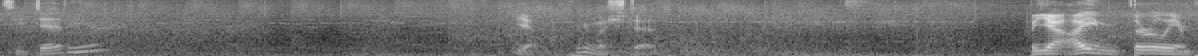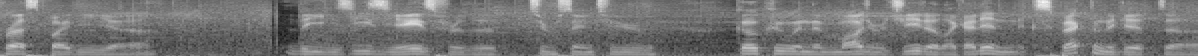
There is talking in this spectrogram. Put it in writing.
Is he dead here? Yeah, pretty much dead. But yeah, I am thoroughly impressed by the uh, these EZAs for the Super Saiyan 2 Goku and then Majin Vegeta. Like, I didn't expect them to get, uh...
